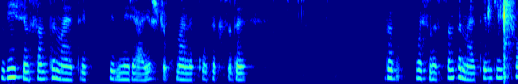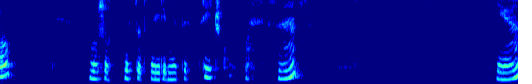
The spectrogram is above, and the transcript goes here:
8 см відміряю, щоб в мене кутик сюди до 8 см дійшов. Можу ось тут вирівняти стрічку. Ось все. Є.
